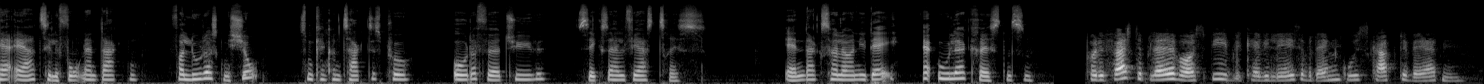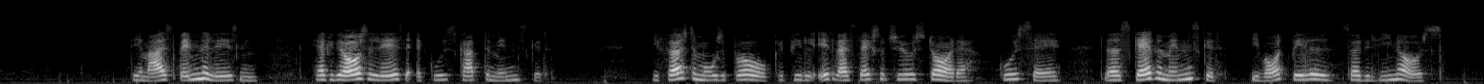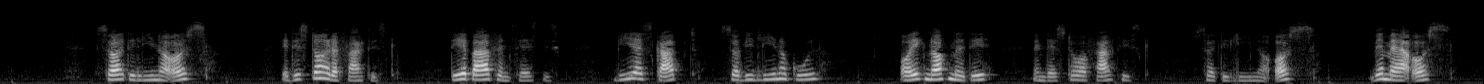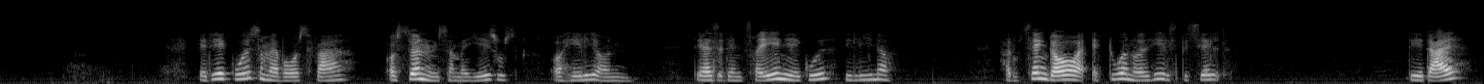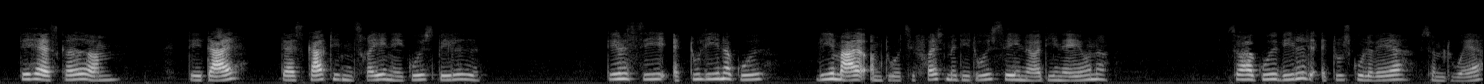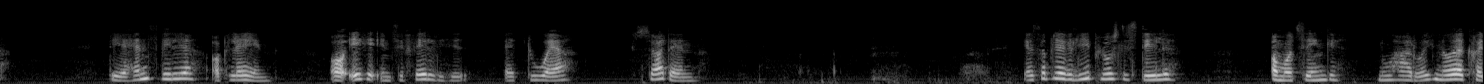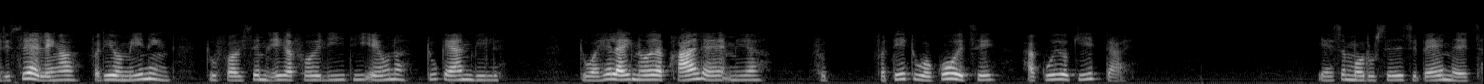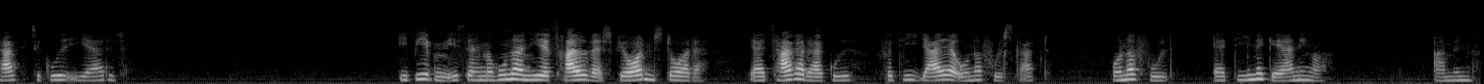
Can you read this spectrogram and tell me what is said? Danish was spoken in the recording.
Her er telefonandagten fra Luthersk Mission, som kan kontaktes på 48 76 60. Andagsholderen i dag er Ulla Christensen. På det første blad i vores bibel kan vi læse, hvordan Gud skabte verden. Det er meget spændende læsning. Her kan vi også læse, at Gud skabte mennesket. I 1. Mosebog, kapitel 1, vers 26, står der, Gud sagde, lad os skabe mennesket i vort billede, så det ligner os. Så det ligner os. Ja, det står der faktisk. Det er bare fantastisk. Vi er skabt, så vi ligner Gud. Og ikke nok med det, men der står faktisk, så det ligner os. Hvem er os? Ja, det er Gud, som er vores far, og sønnen, som er Jesus, og Helligånden. Det er altså den treenige Gud, vi ligner. Har du tænkt over, at du er noget helt specielt? Det er dig, det her er skrevet om. Det er dig, der er skabt i den treenige Guds billede. Det vil sige, at du ligner Gud, lige meget om du er tilfreds med dit udseende og dine evner. Så har Gud villet, at du skulle være, som du er. Det er hans vilje og plan, og ikke en tilfældighed, at du er sådan. Ja, så bliver vi lige pludselig stille og må tænke, nu har du ikke noget at kritisere længere, for det er jo meningen, du for eksempel ikke har fået lige de evner, du gerne ville. Du har heller ikke noget at prale af mere, for, for det du er god til, har Gud jo givet dig. Ja, så må du sidde tilbage med et tak til Gud i hjertet. I Bibelen i salme 139, vers 14 står der, Jeg takker dig, Gud, fordi jeg er underfuldt skabt. Underfuldt er dine gerninger. Amen.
